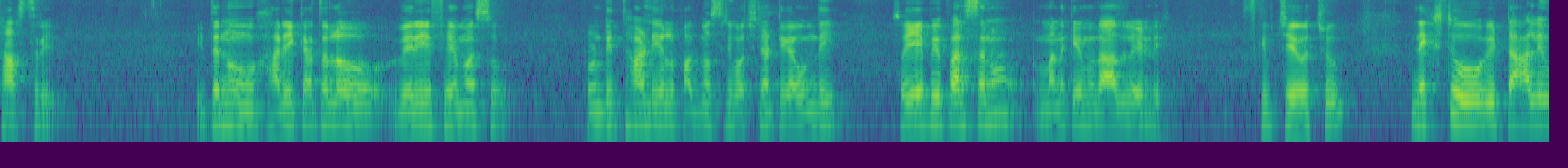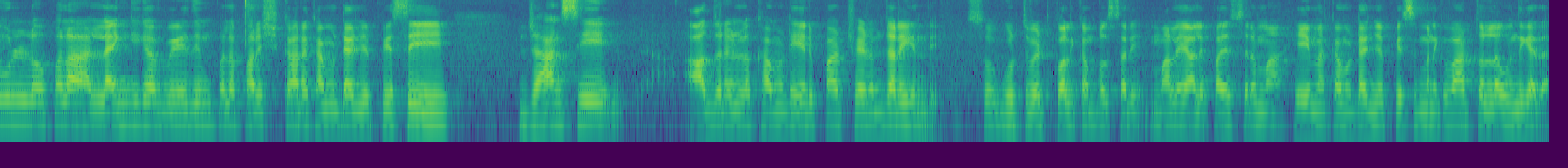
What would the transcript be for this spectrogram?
శాస్త్రి. ఇతను హరికథలో వెరీ ఫేమస్ ట్వంటీ థర్డ్ ఇయర్లో పద్మశ్రీ వచ్చినట్టుగా ఉంది. సో ఏపీ పర్సన్ మనకేం రాదులేండి. స్కిప్ చేయవచ్చు నెక్స్ట్ ఈ టాలీవుడ్ లోపల లైంగిక వేధింపుల పరిష్కార కమిటీ అని చెప్పేసి ఝాన్సీ ఆధ్వర్యంలో కమిటీ ఏర్పాటు చేయడం జరిగింది. సో గుర్తుపెట్టుకోవాలి కంపల్సరీ. మలయాళీ పరిశ్రమ హేమ కమిటీ అని చెప్పేసి మనకి వార్తల్లో ఉంది కదా.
